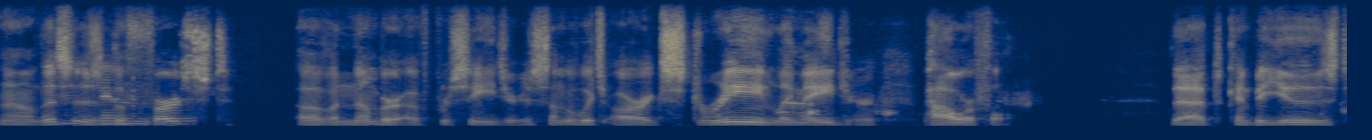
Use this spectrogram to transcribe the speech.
Now, this is the first of a number of procedures, some of which are extremely major, powerful, that can be used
